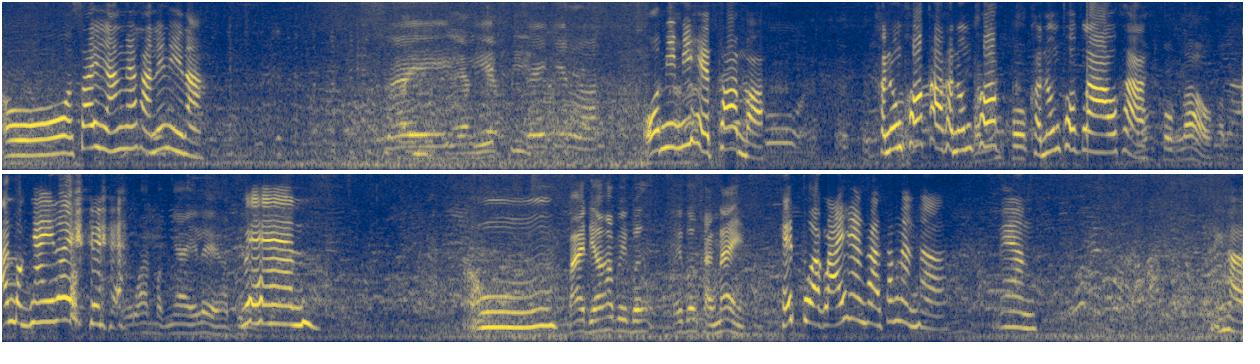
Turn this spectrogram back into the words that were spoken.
โอ้ไส้หยังเนี่ยค่ะนี่นี่นะใส่เฮ็ดใส่แกนเหรอโอ้มีมีเห็ดพร้อมบ่ขนมครกค่ะ ขนมครกขนมครกลาวค่ะน้องโคกเหล้าครับอันบักไงเลยวันบักใหญ่เลยครับแมนอืมไปเดี๋ยวเข้าไปเบิ้งไปเบิ้งข้างในเห็ดปวกหลายแห่งค่ะทั้งนั้นค่ะแมนนี่ค่ะ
